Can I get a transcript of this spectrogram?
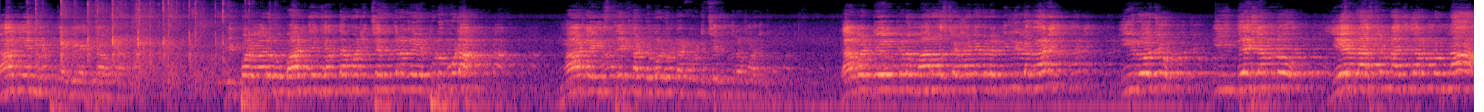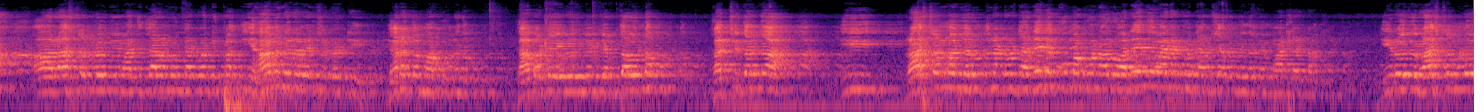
మాది అని చెప్పి తెలియజేస్తా ఉన్నాను. ఇప్పటి వరకు భారతీయ జనతా పార్టీ చరిత్రలో ఎప్పుడు కూడా మాట ఇస్తే కట్టుబడి ఉన్నటువంటి చరిత్ర మాది. కాబట్టి ఇక్కడ మహారాష్ట్ర కానీ ఇక్కడ ఢిల్లీలో కానీ ఈరోజు ఈ దేశంలో ఏ రాష్ట్రంలో అధికారంలో ఉన్నా ఆ రాష్ట్రంలో మేము అధికారంలో ఉన్నటువంటి ప్రతి హామీ నెరవేర్చినటువంటి ఘనత మాకు ఉన్నది. కాబట్టి ఈరోజు మేము చెప్తా ఉన్నాం ఖచ్చితంగా ఈ రాష్ట్రంలో జరుగుతున్నటువంటి అనేక కుంభకోణాలు అనేకమైనటువంటి అంశాల మీద మేము మాట్లాడినాం ఈరోజు రాష్ట్రంలో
